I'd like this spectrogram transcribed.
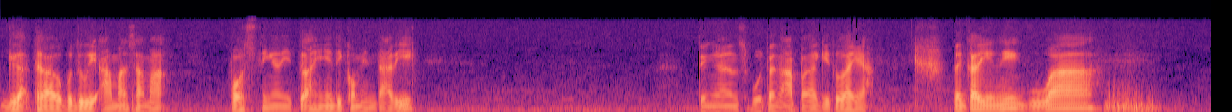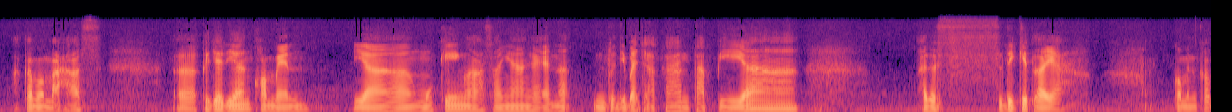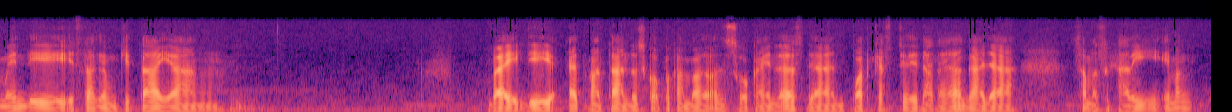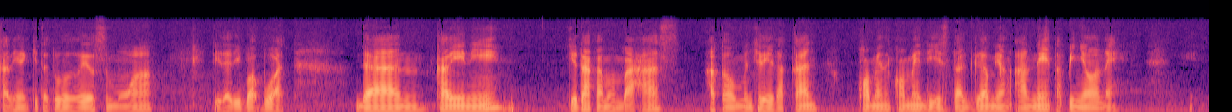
nggak terlalu peduli aman sama postingan itu akhirnya dikomentari dengan sebutan apa gitu lah ya dan kali ini gua akan membahas uh, kejadian komen yang mungkin rasanya nggak enak untuk dibacakan tapi ya ada sedikit lah ya komen-komen di Instagram kita yang baik di @mata underscore pekanbaru underscore kindness dan podcast cerita saya nggak ada sama sekali. Emang kalian kita tuh real semua tidak dibuat-buat dan kali ini kita akan membahas atau menceritakan komen-komen di Instagram yang aneh tapi nyeleneh.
